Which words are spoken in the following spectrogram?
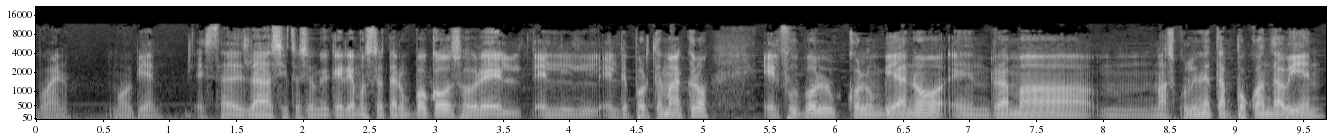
Bueno, muy bien. Esta es la situación que queríamos tratar un poco sobre el, el- el deporte macro. El fútbol colombiano en rama mm, masculina tampoco anda bien.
